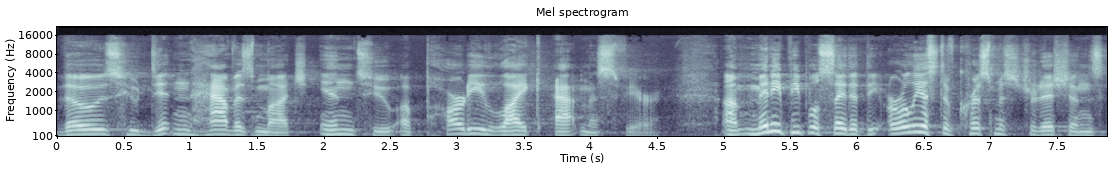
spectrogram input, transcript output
those who didn't have as much into a party like atmosphere. Um, many people say that the earliest of Christmas traditions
